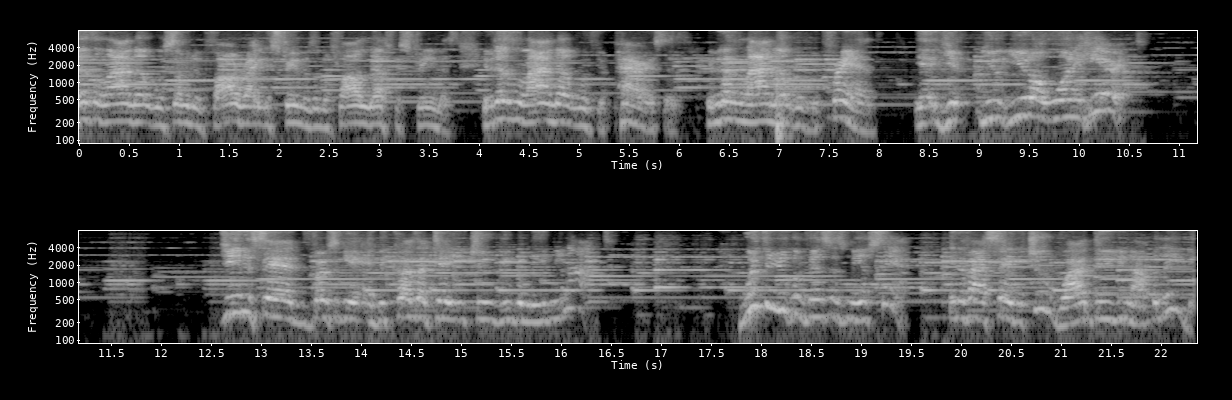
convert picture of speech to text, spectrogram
doesn't line up with some of the far right extremists or the far left extremists, if it doesn't line up with your parents, if it doesn't line up with your friends, you, you, you don't want to hear it. Jesus said, verse again, and because I tell you truth, you believe me not. Of you convinces me of sin? And if I say the truth, why do you not believe me?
